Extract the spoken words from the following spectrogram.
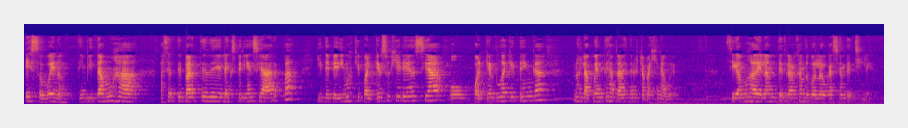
Eso, bueno, te invitamos a hacerte parte de la experiencia ARPA y te pedimos que cualquier sugerencia o cualquier duda que tengas nos la cuentes a través de nuestra página web sigamos adelante trabajando por la educación de Chile.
